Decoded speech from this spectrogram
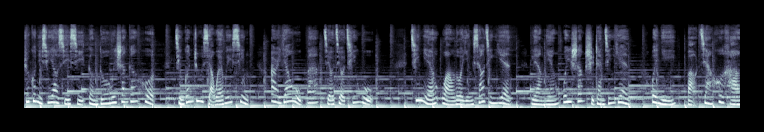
如果你需要学习更多微商干货，请关注小歪微信二幺五八九九七五。七年网络营销经验，两年微商实战经验，为你保驾护航。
